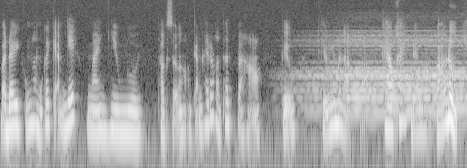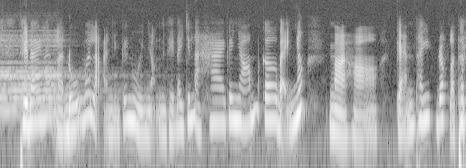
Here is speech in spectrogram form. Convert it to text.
và đây cũng là một cái cảm giác mà nhiều người thật sự họ cảm thấy rất là thích và họ, kiểu kiểu như là họ khao khát để họ có được. Thì đây là, là đối với lại những cái người nhận thì đây chính là hai cái nhóm cơ bản nhất mà họ cảm thấy rất là thích.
